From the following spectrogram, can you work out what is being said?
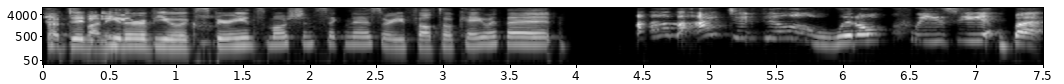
Did funny. either of you experience motion sickness or you felt okay with it? Um, I did feel a little queasy, but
